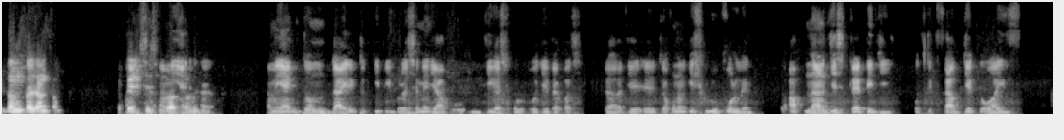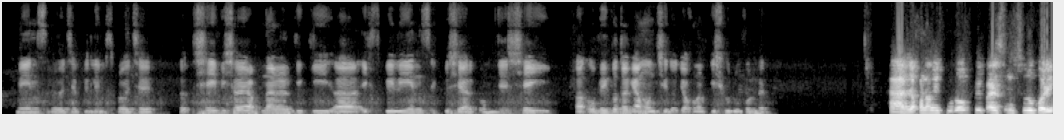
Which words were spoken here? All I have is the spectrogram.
এক্সামটা জানতাম। আমি একদম ডাইরেক্ট কি প্রিপারেশনে যাব, জিজ্ঞেস করব যে ব্যাপারটা যে যখন আর কি শুরু করলেন আপনার যে স্ট্র্যাটেজি প্রত্যেক সাবজেক্ট ওয়াইজ মেন্স রয়েছে প্রিলিমস রয়েছে, তো সেই বিষয়ে আপনার আর কি কি এক্সপিরিয়েন্স একটু শেয়ার করুন, যে সেই অভিজ্ঞতা কেমন ছিল যখন আর কি শুরু করলেন? হ্যাঁ যখন আমি পুরো প্রিপারেশন শুরু করি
